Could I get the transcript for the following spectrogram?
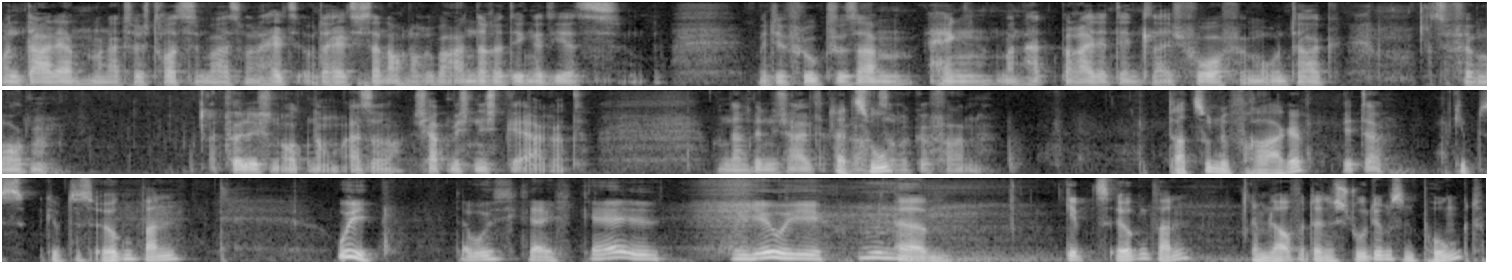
Und da lernt man natürlich trotzdem was. Man hält, unterhält sich dann auch noch über andere Dinge, die jetzt mit dem Flug zusammenhängen. Man hat, bereitet den gleich vor für Montag, also für morgen. Völlig in Ordnung. Also ich habe mich nicht geärgert. Und dann bin ich halt Dazu? einfach zurückgefahren. Dazu eine Frage. Bitte. Gibt es, gibt es irgendwann. Ui, da muss ich gleich Geld. Ui, ui. Ähm, gibt es irgendwann im Laufe deines Studiums einen Punkt,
